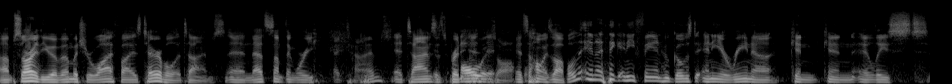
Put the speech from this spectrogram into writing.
I'm sorry, the U of M, but your Wi-Fi is terrible at times, and that's something where you, At times. at times it's, It's pretty always it- awful. It's always awful, and I think any fan who goes to any arena can can at least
